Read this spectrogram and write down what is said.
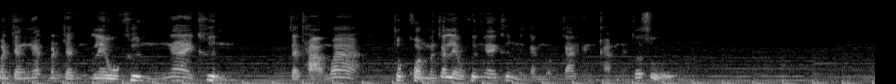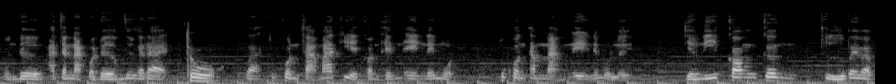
มันจะงะมันจะเร็วขึ้นง่ายขึ้น แต่ถามว่า ทุกคนมันก็เร็วขึ้นง่ายขึ้นเหมือนกันหมดการแข่งขันมันก็สูง เหมือนเดิมอาจจะหนักกว่าเดิมด้วยก็ได้ ถูกว่าทุกคนสามารถคิดคอนเทนต์เองได้หมด ทุกคนทำหนังเองได้หมดเลย เดี๋ยวนี้กล้องเกิ้งถือไปแบบ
